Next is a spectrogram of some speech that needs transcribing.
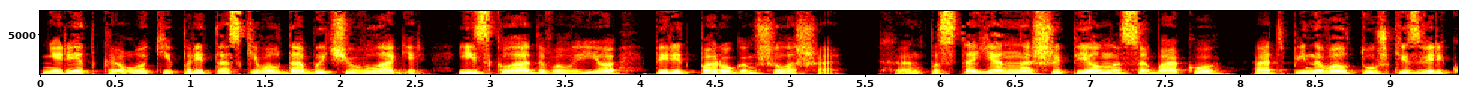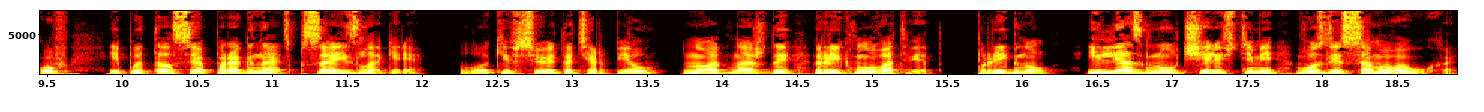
Нередко Локи притаскивал добычу в лагерь и складывал ее перед порогом шалаша. Хан постоянно шипел на собаку, отпинывал тушки зверьков и пытался прогнать пса из лагеря. Локи все это терпел, но однажды рыкнул в ответ, прыгнул и лязгнул челюстями возле самого уха.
